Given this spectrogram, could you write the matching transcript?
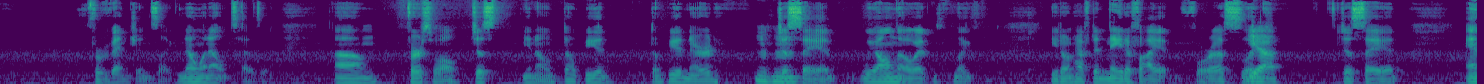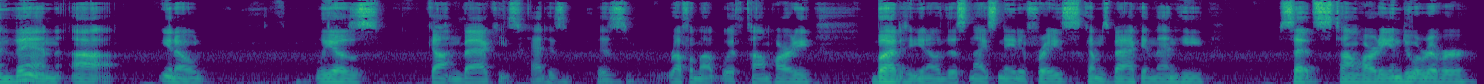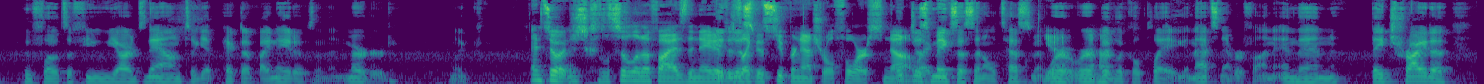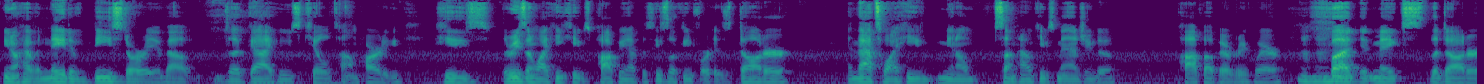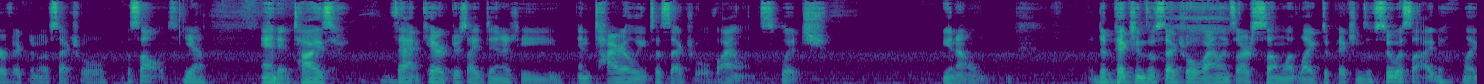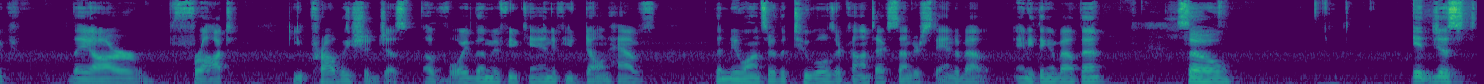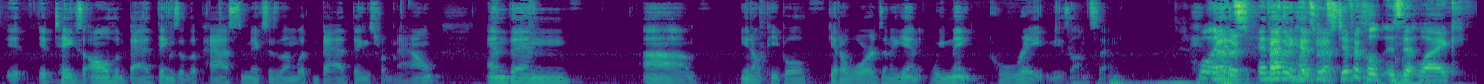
for vengeance. Like no one else has it. Um, first of all, just you know, don't be a don't be a nerd hmm just say it. We all know it. Like you don't have to natify it for us. Like, yeah. just say it. And then, uh, you know, Leo's gotten back. He's had his his rough him up with Tom Hardy, but you know this nice native phrase comes back, and then he sets Tom Hardy into a river, who floats a few yards down to get picked up by natives and then murdered. Like And so it just solidifies the native It as like this supernatural force, not it just like makes us an Old Testament. Yeah, We're we're uh-huh. a biblical plague, and that's never fun. And then they try to you know have a native B story about the guy who's killed Tom Hardy. He's the reason why he keeps popping up is he's looking for his daughter, and that's why he you know somehow keeps managing to pop up everywhere. Mhm. But it makes the daughter a victim of sexual assault, Yeah. and it ties that character's identity entirely to sexual violence, which you know depictions of sexual violence are somewhat like depictions of suicide. Like they are fraught. You probably should just avoid them if you can, if you don't have the nuance or the tools or context to understand about anything about that. So it just it, it takes all the bad things of the past, mixes them with bad things from now, and then um, you know, people get awards and again, we make great mise en scène. Well, and, Feather- it's, and I think that's what's difficult is that like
